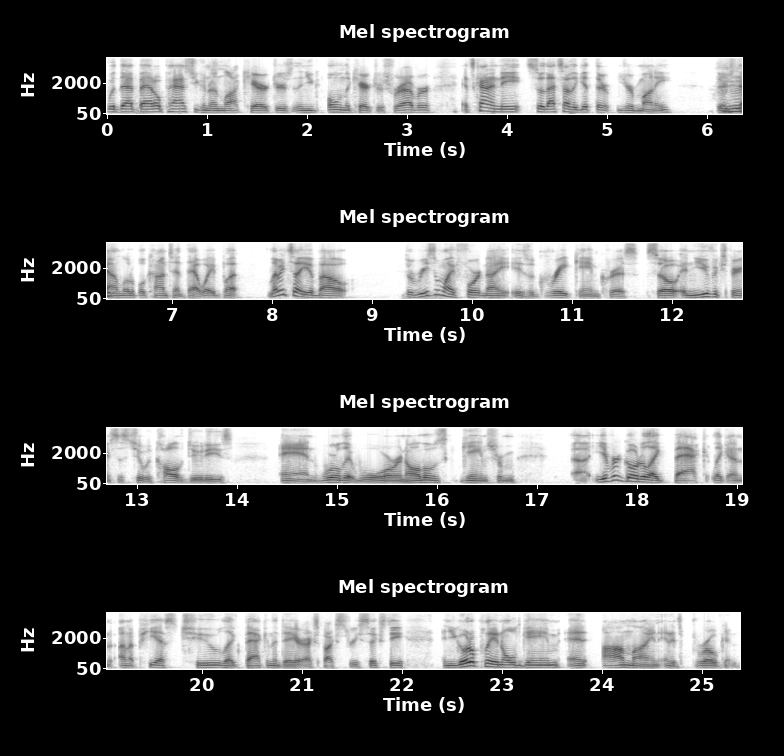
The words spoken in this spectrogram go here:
with that battle pass you can unlock characters and then you own the characters forever. It's kind of neat. So that's how they get their your money. There's Mhm. downloadable content that way. But let me tell you about the reason why Fortnite is a great game, Chris. So, and you've experienced this too with Call of Duties and World at War and all those games from. Uh, you ever go to like back like on, on a PS2 like back in the day or Xbox 360 and you go to play an old game and online and it's broken.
